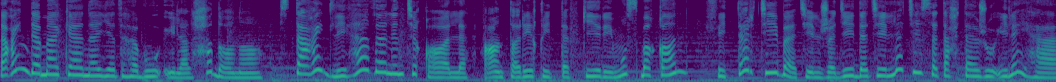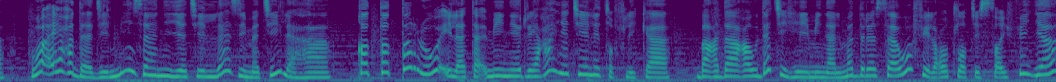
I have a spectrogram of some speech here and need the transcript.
عندما كان يذهب إلى الحضانة. استعد لهذا الانتقال عن طريق التفكير مسبقا في الترتيبات الجديدة التي ستحتاج إليها وإعداد الميزانية اللازمة لها قد تضطر إلى تأمين الرعاية لطفلك بعد عودته من المدرسة وفي العطلة الصيفية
